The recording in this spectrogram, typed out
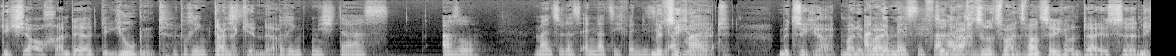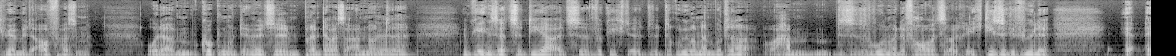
liegt ja auch an der Jugend bringt deiner mich, Kinder. Bringt mich das. Ach so. Meinst du, das ändert sich, wenn die sich Mit Sicherheit. Mit Sicherheit. Meine beiden Angemessen sind verhalten. 18 und 22 und da ist äh, nicht mehr mit aufpassen oder gucken und im Himmels Willen brennt da was an und Mhm. äh, im Gegensatz zu dir als äh, wirklich äh, rührende Mutter haben sowohl meine Frau als auch ich diese Gefühle äh,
